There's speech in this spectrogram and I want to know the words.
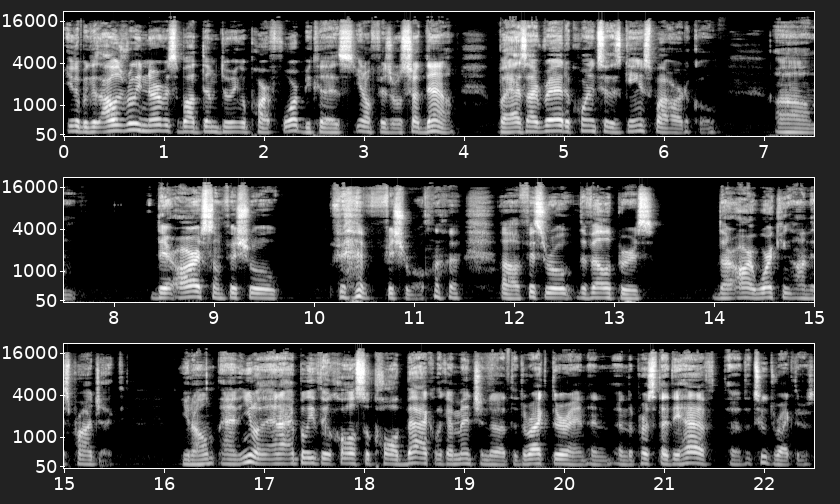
you know, because I was really nervous about them doing a part four because, you know, Fisher was shut down. But as I read, according to this GameSpot article, um, there are some official, fisheral, uh, fisheral developers that are working on this project. You know, and you know, and I believe they also called back, like I mentioned, uh, the director and, and, and the person that they have, uh, the two directors,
